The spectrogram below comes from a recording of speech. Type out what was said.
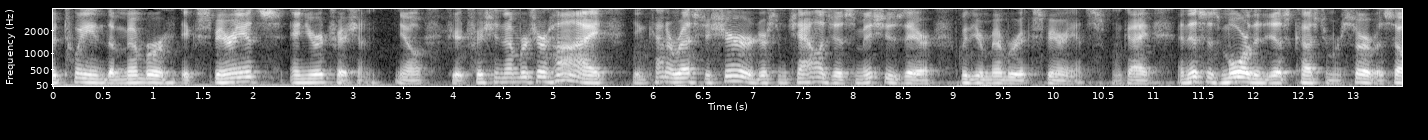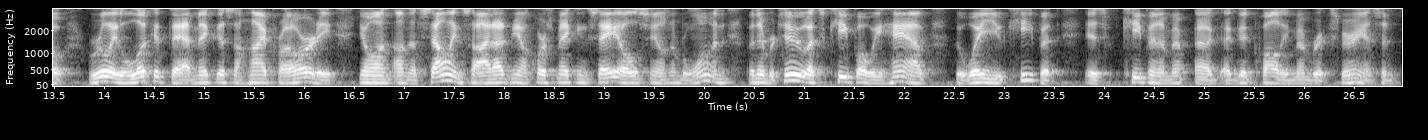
between the member experience and your attrition. You know, if your attrition numbers are high, you can kind of rest assured there's some challenges, some issues there with your member experience. Okay, and this is more than just customer service. So really look at that, make this a high priority. You know, on, on the selling side, I, you know, of course, making sales, you know, number one, but number two, let's keep what we have. The way you keep it is keeping a, a, a good quality member experience. And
